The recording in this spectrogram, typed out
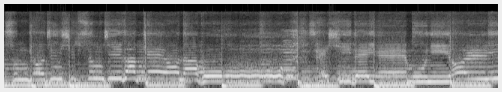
숨겨진 십승지가 깨어나고 새 시대의 문이 열리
